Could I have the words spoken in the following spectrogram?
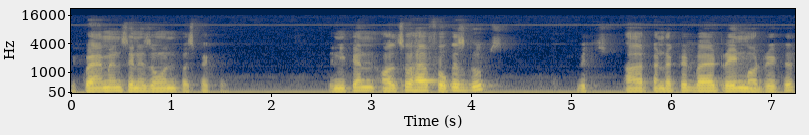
requirements in his own perspective. Then you can also have focus groups which are conducted by a trained moderator.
